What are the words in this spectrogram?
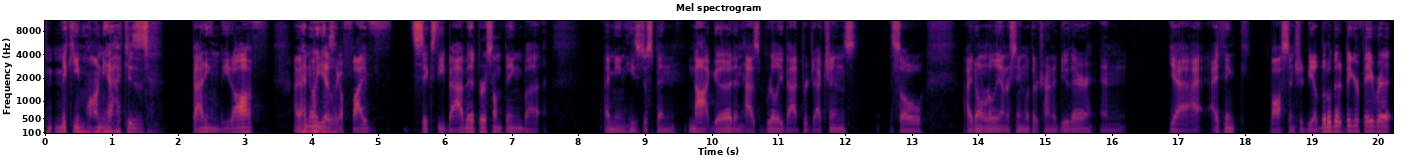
Mickey Moniak is batting leadoff. I know he has like a 560 BABIP or something, but I mean, he's just been not good and has really bad projections. So I don't really understand what they're trying to do there. And yeah, I, I think Boston should be a little bit bigger favorite.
